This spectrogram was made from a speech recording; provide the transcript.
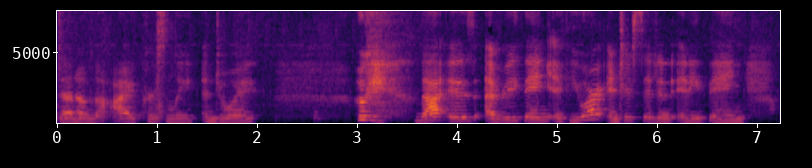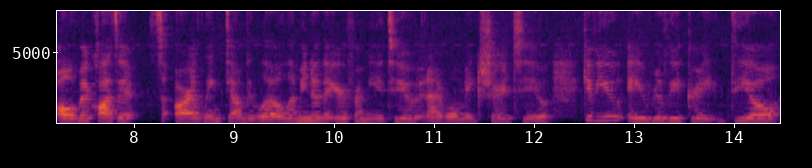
denim that I personally enjoy. Okay, that is everything. If you are interested in anything, all of my closets are linked down below. Let me know that you're from YouTube and I will make sure to give you a really great deal.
